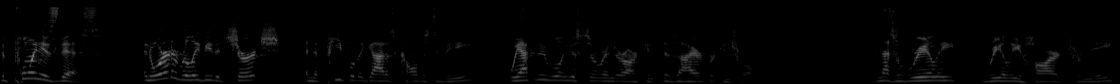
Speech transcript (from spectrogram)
the point is this in order to really be the church and the people that God has called us to be, we have to be willing to surrender our con- desire for control. And that's really, really hard for me,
